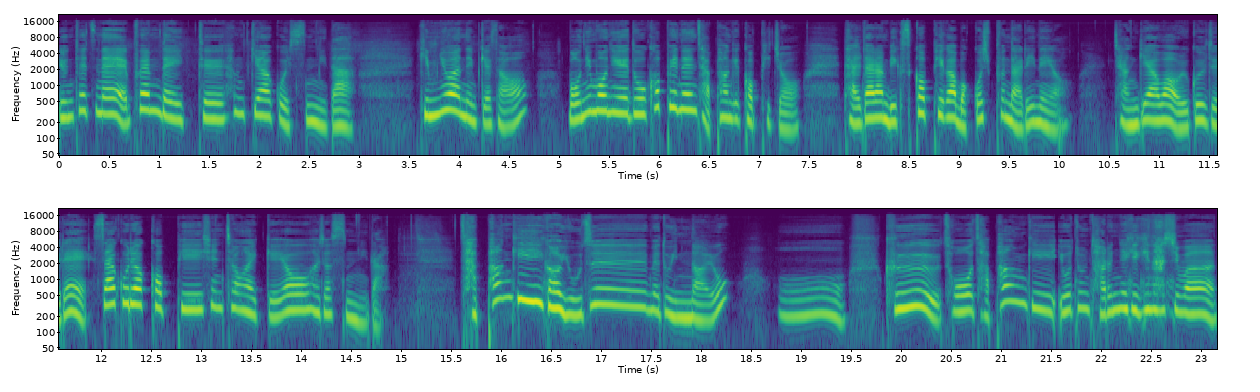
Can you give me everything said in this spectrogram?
윤태진의 FM데이트 함께하고 있습니다. 김요한님께서 뭐니 뭐니 해도 커피는 자판기 커피죠. 달달한 믹스커피가 먹고 싶은 날이네요. 장기하와 얼굴들의 싸구려 커피 신청할게요 하셨습니다. 자판기가 요즘에도 있나요? 어, 그, 저 자판기, 요즘 다른 얘기긴 하지만,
